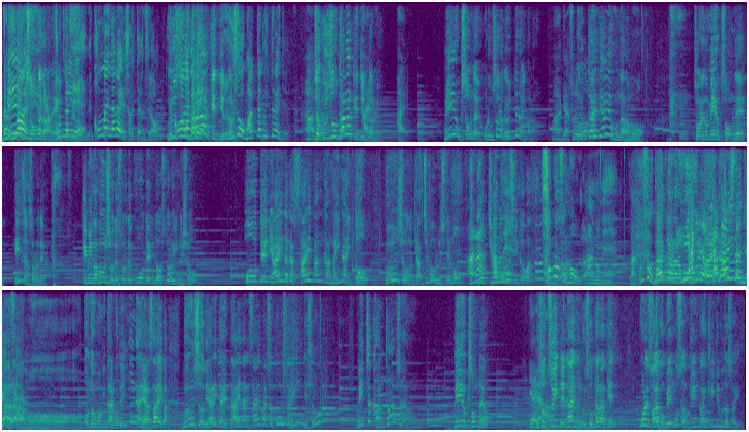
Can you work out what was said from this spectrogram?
だ名誉毀損だからねこんなにねこんなに長い間喋ったんですよ。で嘘だらけって言ったの？嘘を全く言ってないってあじゃあ嘘だらけって言ったのよ、はい。名誉毀損だよ。俺嘘なんか言ってないから。あじゃあそれを。訴えてやれよほんならもう。それの名誉毀損で。いいじゃんそれで。君が文章でそれで法廷に出したらいいんでしょ？法廷に間が裁判官がいないと文章のキャッチボールしてもどっちが正しいかわからないそから。もそもあのねあの嘘をどうこうってだからもう言い始め高橋さんじゃないですか。もう子供みたいなこと言いなや裁判文章でやりたいって間に裁判所通したらいいんでしょ？めっちゃ簡単じゃん。名誉毀損だよ。いやいや。嘘ついてないのに嘘だらけ。これ最後弁護士さんの見解聞いてくださいよ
